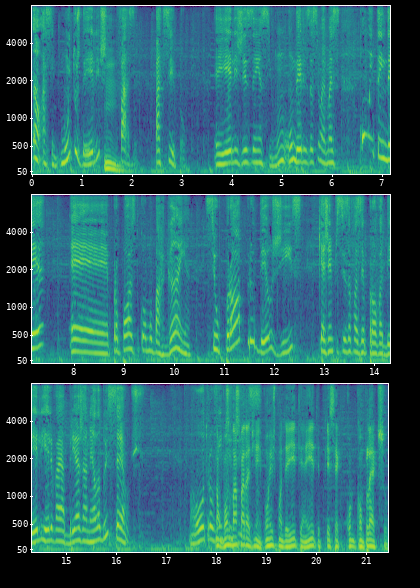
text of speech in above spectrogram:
Não, assim, muitos deles Hum. fazem, participam. E eles dizem assim, um, um deles diz assim, ué, mas como entender é, propósito como barganha se o próprio Deus diz que a gente precisa fazer prova dele e ele vai abrir a janela dos céus? Uma outra Não, ouvinte vamos dar uma diz, paradinha, aí, vamos responder item a item, porque isso é com- complexo,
